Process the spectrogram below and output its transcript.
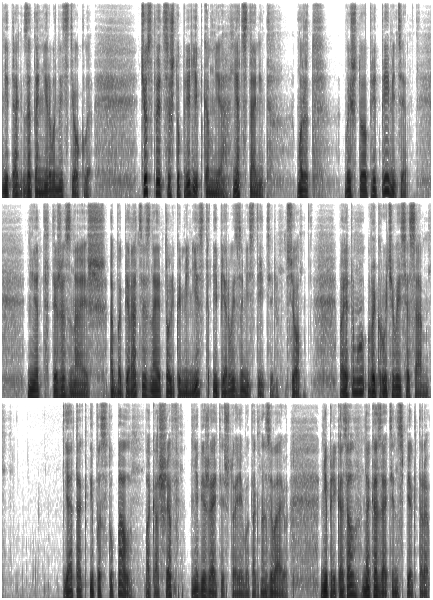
не так затонированы стекла. Чувствуется, что прилип ко мне, не отстанет. Может, вы что предпримете? Нет, ты же знаешь, об операции знает только министр и первый заместитель. Все. Поэтому выкручивайся сам. Я так и поступал, пока шеф, не обижайтесь, что я его так называю, не приказал наказать инспектора.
